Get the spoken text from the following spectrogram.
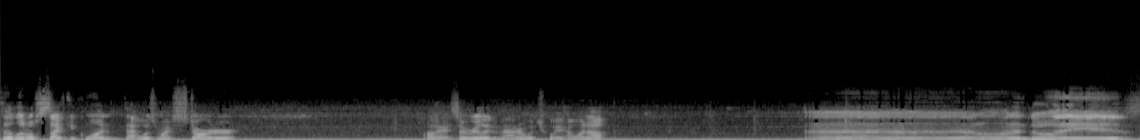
the little psychic one, that was my starter. Okay, so it really didn't matter which way I went up. Uh, I don't want to do this.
